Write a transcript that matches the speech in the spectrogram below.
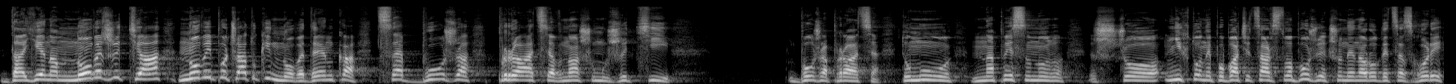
дає нам нове життя, новий початок і нове ДНК. Це Божа праця в нашому житті. Божа праця. Тому написано, що ніхто не побачить царства Боже, якщо не народиться згори.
